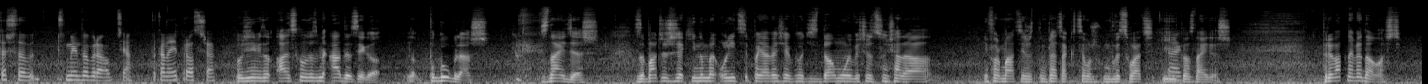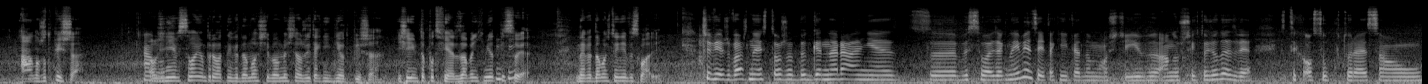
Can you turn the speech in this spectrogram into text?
Też to w sumie dobra opcja, taka najprostsza. Ludzie nie wiedzą, ale skąd wezmę adres jego? No, pogooglasz, znajdziesz, zobaczysz jaki numer ulicy pojawia się jak wychodzi z domu i wyślesz do sąsiada informację, że ten plecak chcesz mu wysłać i Tak. go znajdziesz. Prywatna wiadomość. A może odpisze. A ludzie nie wysyłają prywatnych wiadomości, bo myślą, że i tak nikt nie odpisze. I się im to potwierdza, bo nikt nie odpisuje. Na wiadomość to nie wysłali. Czy wiesz, ważne jest to, żeby generalnie wysyłać jak najwięcej takich wiadomości i a nuż się ktoś odezwie z tych osób, które są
